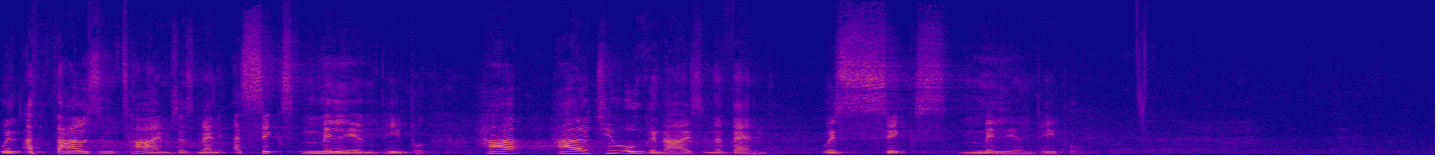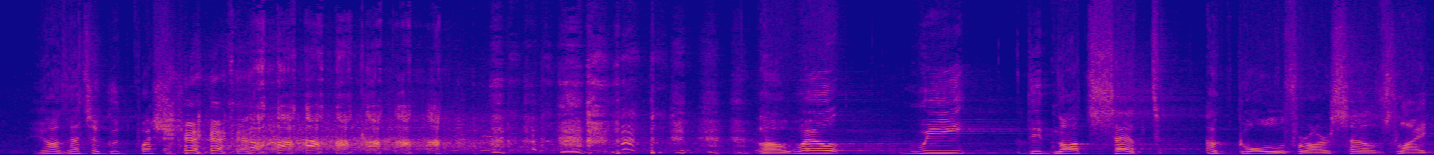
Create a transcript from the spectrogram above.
with a thousand times as many as six million people. How, how do you organize an event with six million people? Yeah, that's a good question. uh, well, we did not set a goal for ourselves like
